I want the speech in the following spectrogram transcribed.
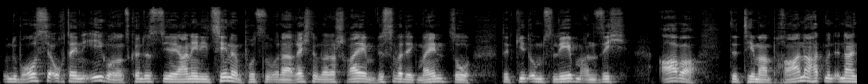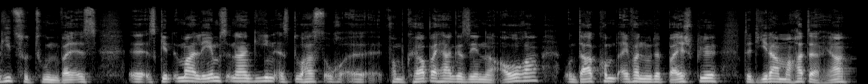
Und du brauchst ja auch dein Ego, sonst könntest du dir ja nicht die Zähne putzen oder rechnen oder schreiben. Wisst ihr, was ich meine? So, das geht ums Leben an sich. Aber das Thema Prana hat mit Energie zu tun, weil es äh, es geht immer Lebensenergien. Es, du hast auch äh, vom Körper her gesehen eine Aura und da kommt einfach nur das Beispiel, das jeder mal hatte, ja.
